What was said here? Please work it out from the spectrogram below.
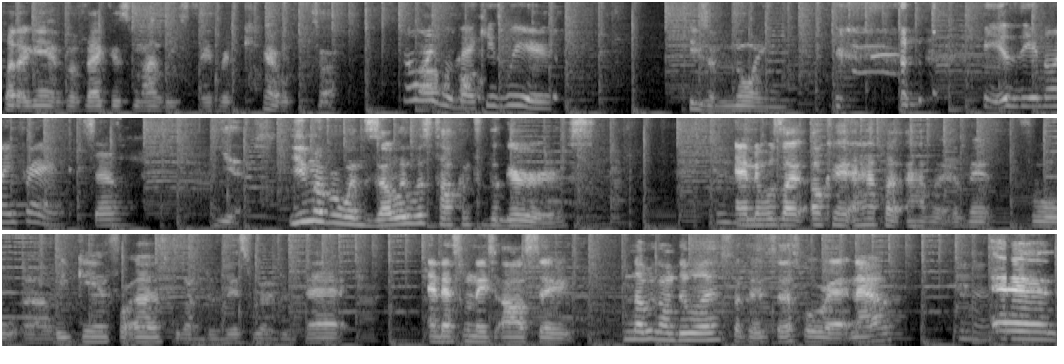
But again, Vivek is my least favorite character. I like Vivek. He's weird. He's annoying. He is the annoying friend. So Yes. You remember when Zoe was talking to the girls Mhm. and it was like, okay, I have a I have an eventful uh, weekend for us. We're gonna do this. We're gonna do that. And that's when they all say, no, we're gonna do us. Okay, so that's where we're at now. Mhm. And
